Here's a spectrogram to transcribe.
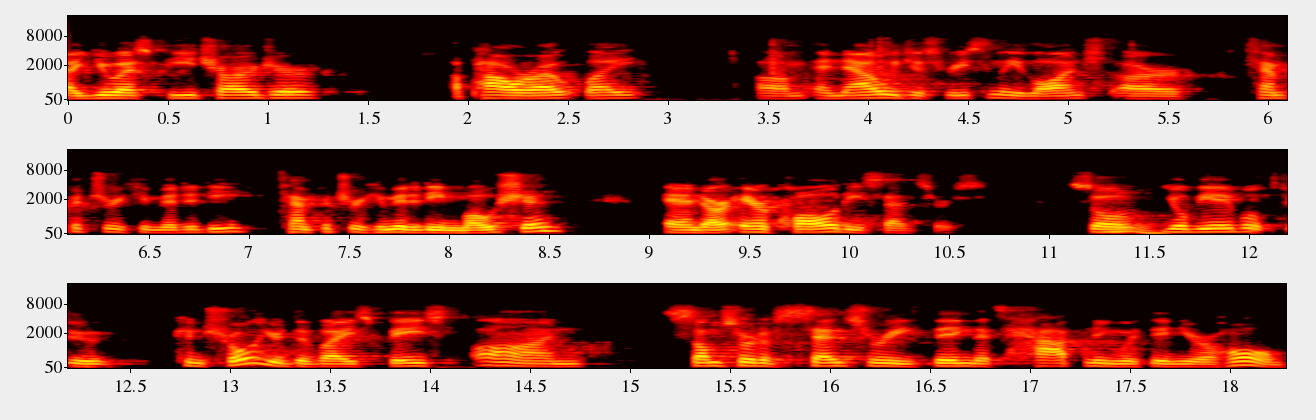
a USB charger, a power out light, um, and now we just recently launched our temperature humidity, temperature humidity motion, and our air quality sensors. So mm. you'll be able to control your device based on some sort of sensory thing that's happening within your home.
